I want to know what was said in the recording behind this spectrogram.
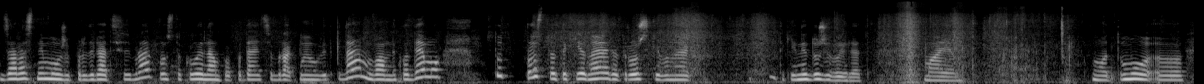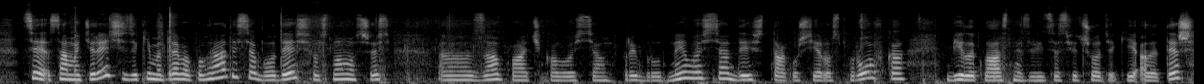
Зараз не можу продивлятися брак, просто коли нам попадається брак, ми його відкидаємо, вам не кладемо. Тут просто таке, знаєте, трошки воно як ну, такий не дуже вигляд має. От, тому е, це саме ті речі, з якими треба погратися, бо десь в основному щось е, запачкалося, прибруднилося, десь також є розпаровка. Білий класний, звідси світшот, який, але теж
